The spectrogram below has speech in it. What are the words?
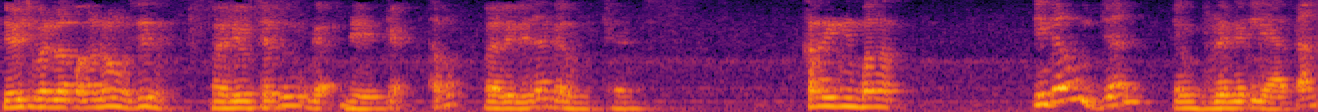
Jadi cuma di lapangan doang hujan. balai hujan tuh nggak deh nggak apa balai desa nggak hujan Kering banget. ya nggak hujan yang bulannya kelihatan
